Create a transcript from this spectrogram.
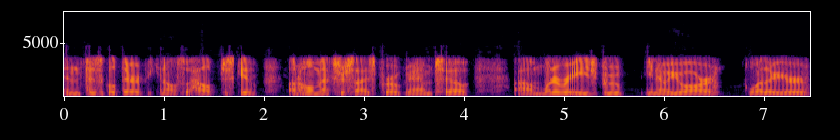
and physical therapy can also help. Just give a home exercise program. So, um, whatever age group you know you are, whether you're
